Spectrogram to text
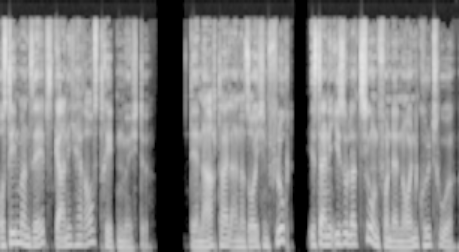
aus denen man selbst gar nicht heraustreten möchte. Der Nachteil einer solchen Flucht ist eine Isolation von der neuen Kultur.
